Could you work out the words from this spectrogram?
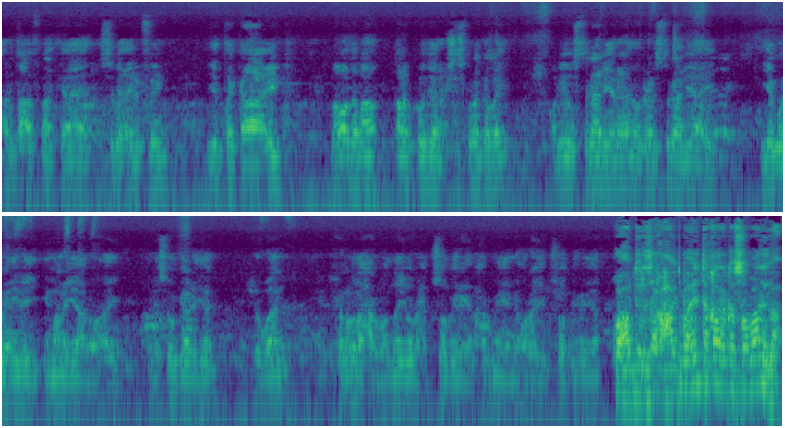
xarunta caafimaadka ee cusube celifeyn iyo tagaacid labadaba qalabkoodii aanu heshiis kula gallay qolyo australiana oo reer australia ahi iyaguna inay imanayaan oo ay ina soo gaadhayaan dhowaan labada xarumoodna iyaguna waxay ku soo biirayaan xarumaheena hore ayay ku soo biirayaan waa cabdirasaaq xaaji baahinta qaranka somalilan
